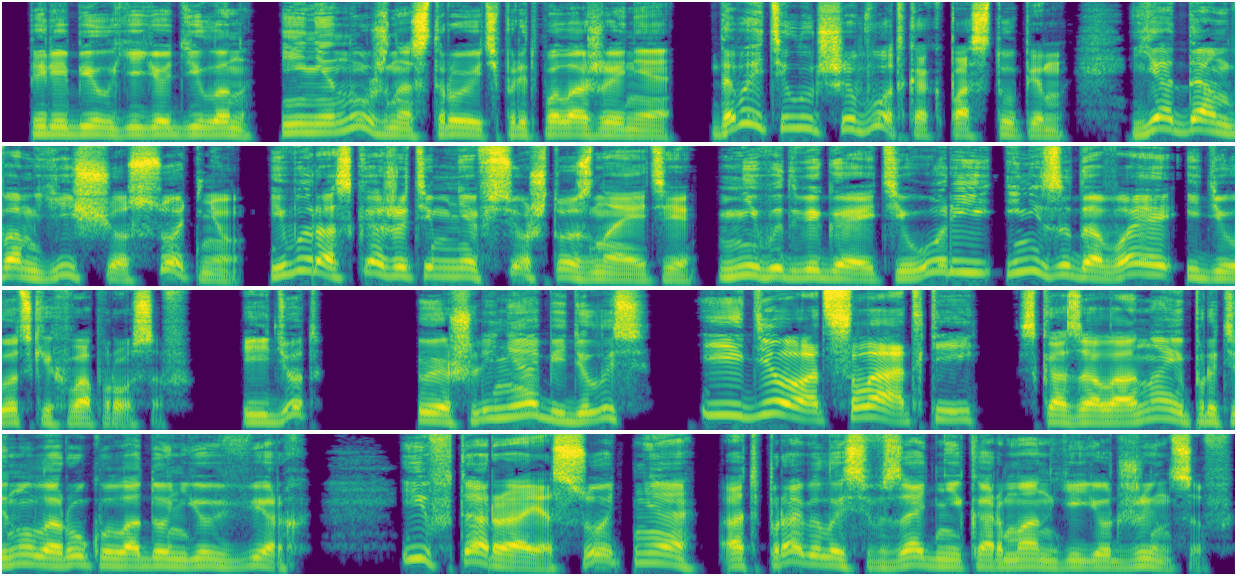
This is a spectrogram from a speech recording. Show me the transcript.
— перебил ее Дилан, — «и не нужно строить предположения. Давайте лучше вот как поступим. Я дам вам еще сотню, и вы расскажете мне все, что знаете, не выдвигая теорий и не задавая идиотских вопросов. Идет?» Эшли не обиделась. «Идет, сладкий», — сказала она и протянула руку ладонью вверх и вторая сотня отправилась в задний карман ее джинсов.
